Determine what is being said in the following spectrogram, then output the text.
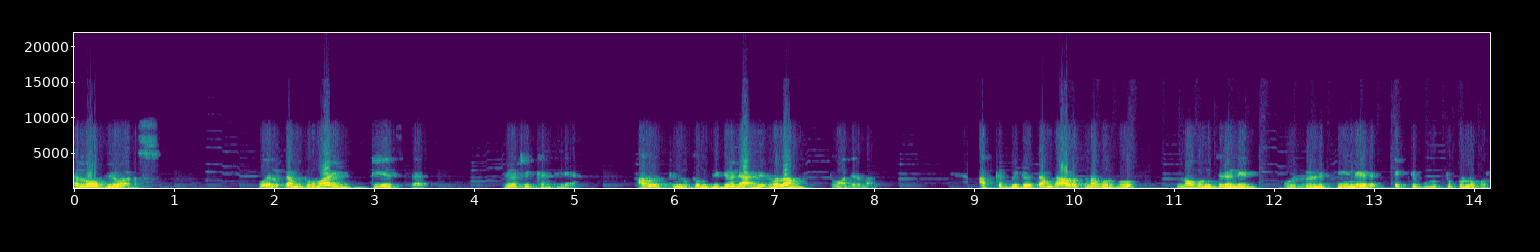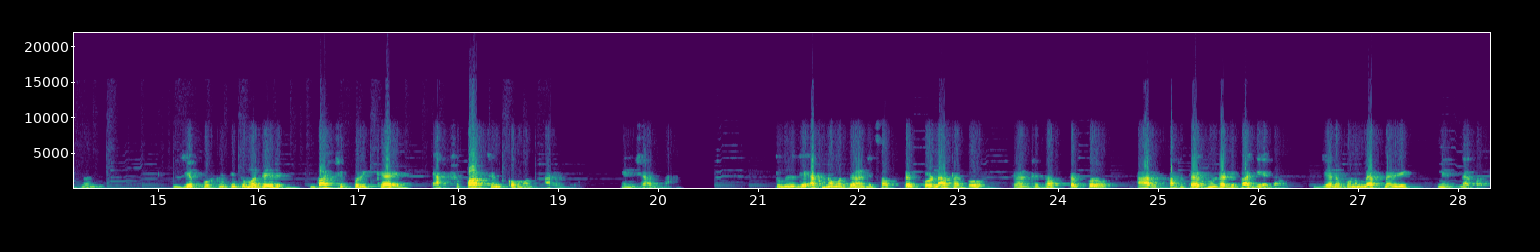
Hello viewers welcome to my TS bag প্রিয় শিক্ষার্থীরা, আরও একটি নতুন ভিডিও নিয়ে হাজির হলাম তোমাদের মাঝে। আজকের ভিডিওতে আমরা আলোচনা করব নবম শ্রেণির অনুশীলনী তিনের একটি গুরুত্বপূর্ণ প্রশ্ন নিয়ে। যে প্রশ্নটি তোমাদের বার্ষিক পরীক্ষায় একশো পার্সেন্ট কমন আসবে, ইনশাআল্লাহ। তুমি যদি এখন আমার চ্যানেলটি সাবস্ক্রাইব করে না থাকো, চ্যানেলটি সাবস্ক্রাইব করো আর পাশে থাকা ঘন্টাটি বাজিয়ে দাও, যেন কোনো ম্যাথ ম্যাজিক মিস না করো।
